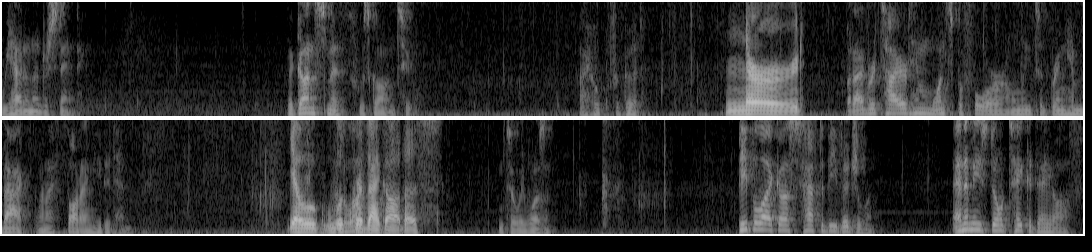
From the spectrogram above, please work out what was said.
We had an understanding. The gunsmith was gone too. I hope for good. Nerd. But I'd retired him once before, only to bring him back when I thought I needed him, Yeah, look, look where that got us. until he wasn't. People like us have to be vigilant. Enemies don't take a day off,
